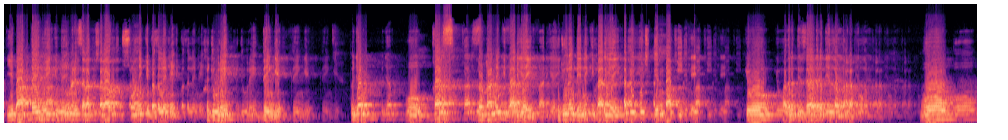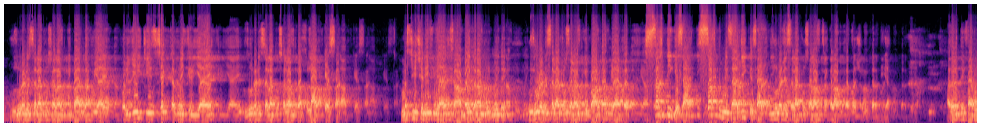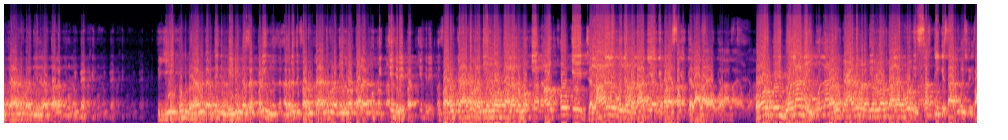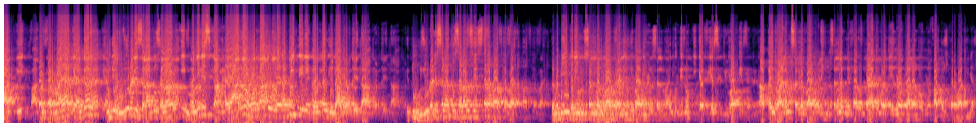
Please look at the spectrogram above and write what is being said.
یہ بات طے ہوئی کہ حضور علیہ السلام سونے کے بدلے میں کھجورے دیں گے۔ تو جب جب وہ قرض لوٹانے کی باری آئی کھجورے دینے کی باری آئی، ابھی کچھ دن باقی تھے کہ وہ حضرت زید رضی اللہ تعالیٰ وہ حضور علیہ السلام والسلام کی بارگاہ میں آئے اور یہی چیز چیک کرنے کے لیے آئے حضور علیہ السلام کا خلاف کیسا ہے۔ مسجد شریف میں آئے صحابہ کرام موجود ہیں حضور علیہ السلام کی بارگاہ میں آ کر سختی کے ساتھ، سخت مزاجی کے ساتھ حضور علیہ السلام سے کلام کرنا شروع کر دیا۔ حضرت فاروق اعظم رضی اللہ تعالیٰ کو بھی بیٹھے۔ تو یہ خود بیان کرتے ہیں کہ میری نظر پڑی حضرت فاروق اعظم رضی اللہ تعالیٰ عنہ کے چہرے پر۔ فاروق اعظم رضی اللہ تعالیٰ عنہ کی آنکھوں کے جلال نے مجھے بتا دیا کہ بڑا سخت جلال آیا ہوا۔ اور کوئی بولا نہیں. فاروق اعظم رضی اللہ تعالیٰ عنہ نے سختی کے ساتھ مجھ سے بات کی اور فرمایا کہ اگر مجھے حضور علیہ السلام کی مجلس کا حیا نہ ہوتا تو میں ابھی تیری گردن جدا کر دیتا. کہ تو حضور علیہ السلام سے اس طرح بات کر رہا ہے. تو نبی کریم صلی اللہ علیہ وآلہ وسلم تو دلوں کی کیفیت سے بھی واقف ہے. آقا عالم صلی اللہ علیہ وسلم نے فاروق اعظم رضی اللہ تعالیٰ عنہ خاموش کروا دیا.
